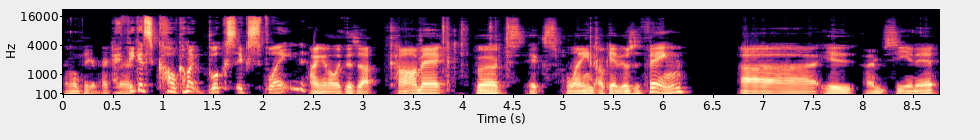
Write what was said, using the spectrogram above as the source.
I don't think I've actually. I think it's called Comic Books Explained. I'm gonna look this up. Comic books explained. Okay, there's a thing. Uh, is I'm seeing it.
